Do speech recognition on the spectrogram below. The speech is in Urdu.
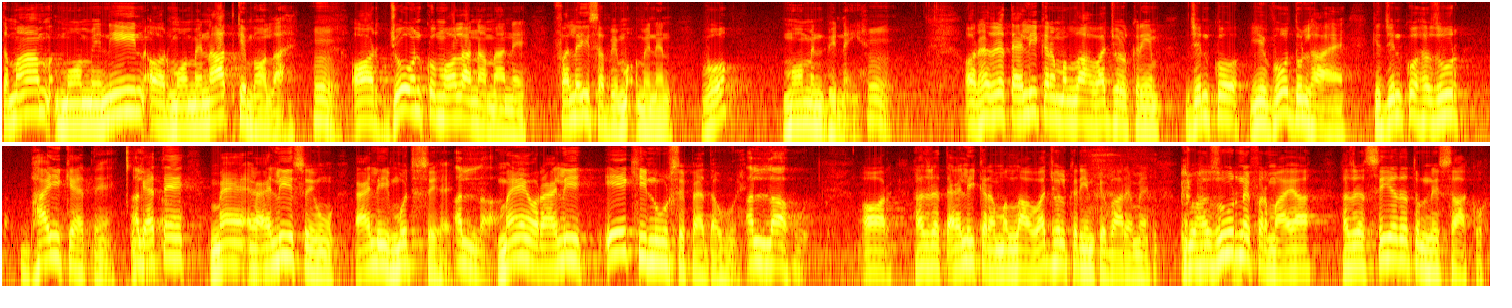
تمام مومنین اور مومنات کے مولا ہیں۔ اور جو ان کو مولا نہ مانے فلئی سب مومن وہ مومن بھی نہیں ہیں اور حضرت علی کرم اللہ وجہ الکریم جن کو یہ وہ دلہا ہیں کہ جن کو حضور بھائی کہتے ہیں۔ کہتے ہیں میں علی سے ہوں علی مجھ سے ہے۔ اللہ۔ میں اور علی ایک ہی نور سے پیدا ہوئے ہیں۔ اللہ۔ اور حضرت علی کرم اللہ وجہ الکریم کے بارے میں جو حضور نے فرمایا حضرت سیدت النساء کو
